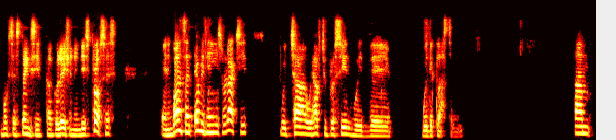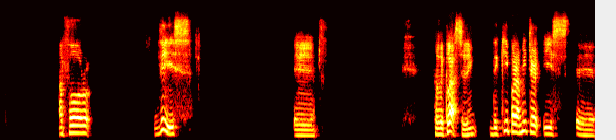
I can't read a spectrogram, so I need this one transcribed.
most expensive calculation in this process. And once and everything is relaxed, which uh, we have to proceed with the with the clustering. Um, and for this, uh, for the clustering, the key parameter is uh,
